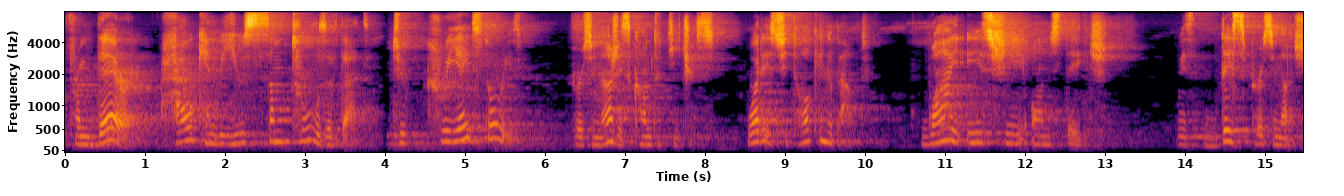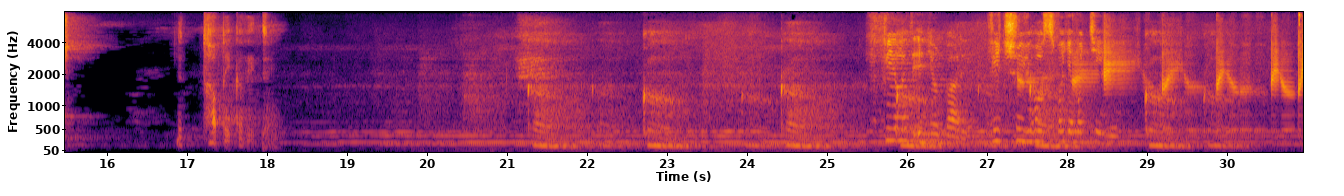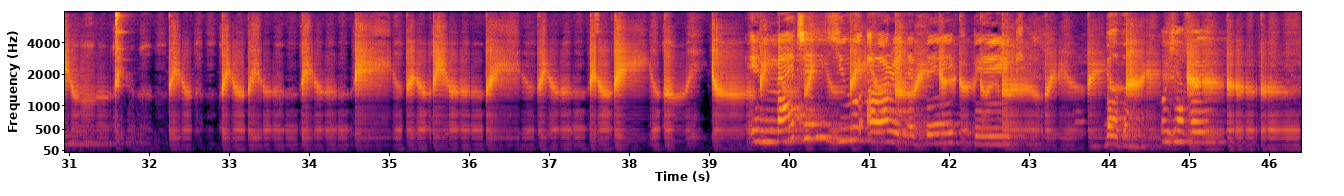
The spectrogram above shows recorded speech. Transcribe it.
from there, how can we use some tools of that to create stories? Personages come to teach us. What is she talking about? Why is she on stage with this personage? The topic of it. Feel it in your body. Відчуй його у своєму тілі. Imagine you are in a big, big bubble. Уяви,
